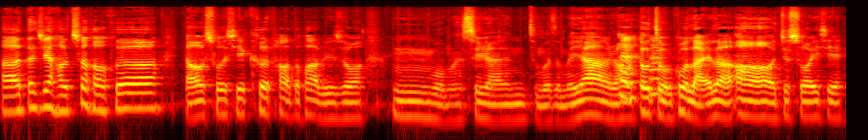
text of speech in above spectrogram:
啊，大家好吃好喝，然后说一些客套的话，比如说，嗯，我们虽然怎么怎么样，然后都走过来了，哦，就说一些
